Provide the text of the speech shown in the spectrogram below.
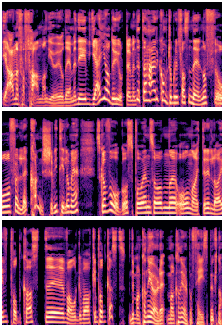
Ja, men for faen, man gjør jo det. Men jeg hadde jo gjort det. Men dette her kommer til å bli fascinerende å, å følge. Kanskje vi til og med skal våge oss på en sånn eh, all-nighter live podkast, valgvake-podkast. Man kan, gjøre det, man kan gjøre det på Facebook nå.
